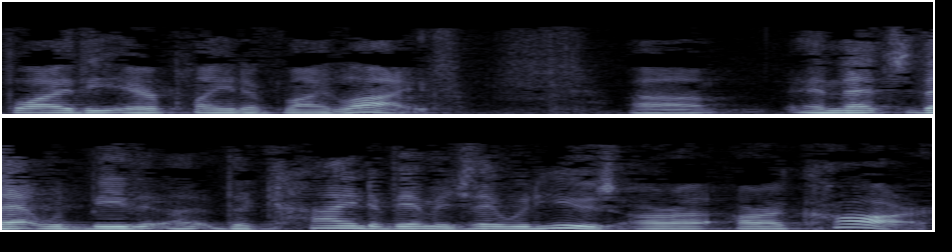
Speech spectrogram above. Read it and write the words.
fly the airplane of my life. Uh, and that's that would be the, uh, the, kind of image they would use, or a, or a car.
